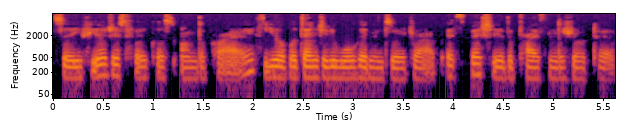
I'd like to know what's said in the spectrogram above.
So if you're just focused on the price, you're potentially walking into a trap, especially the price in the short term.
